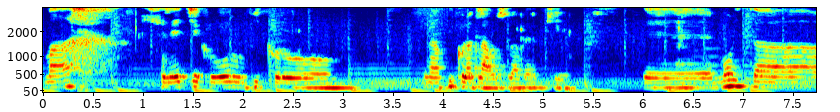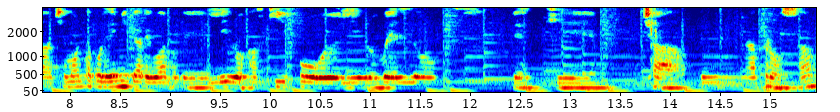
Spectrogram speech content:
ma si legge con un piccolo, una piccola clausola perché molta, c'è molta polemica riguardo che il libro fa schifo o il libro è bello perché ha una prosa,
